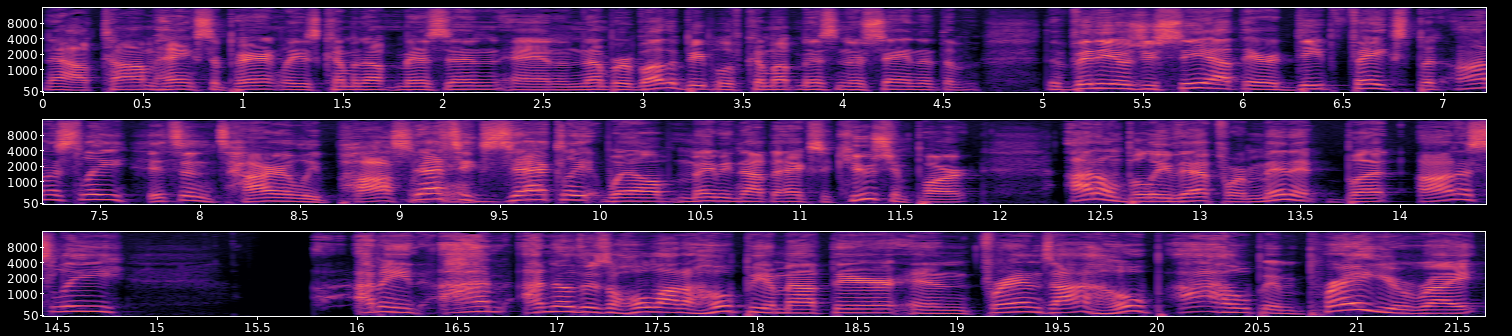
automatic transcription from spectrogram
Now, Tom Hanks apparently is coming up missing, and a number of other people have come up missing. They're saying that the the videos you see out there are deep fakes, but honestly, It's entirely possible. That's exactly well, maybe not the execution part. I don't believe that for a minute, but honestly, I mean, I'm I know there's a whole lot of hopium out there, and friends, I hope, I hope and pray you're right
